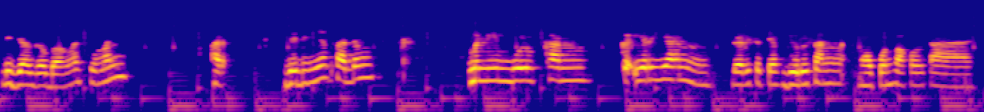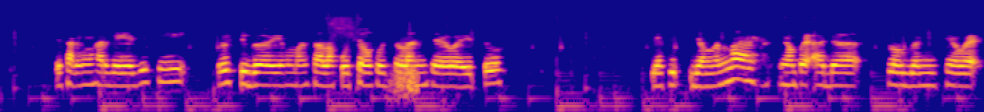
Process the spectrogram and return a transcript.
dijaga banget cuman jadinya kadang menimbulkan keirian dari setiap jurusan maupun fakultas. Ya saling menghargai aja sih. Terus juga yang masalah kucel-kucelan cewek itu ya janganlah nyampe ada slogan cewek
